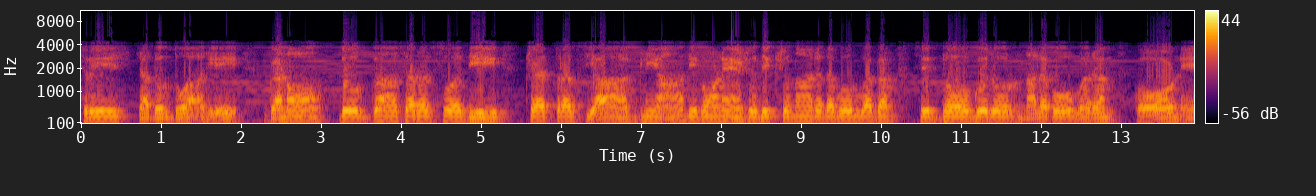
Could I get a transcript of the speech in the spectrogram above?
श्रीश्चतुर्द्वारे गणो दुर्गा सरस्वती क्षेत्रस्याग्न्यादिकोणेषु दिक्षु नारदपूर्वकं सिद्धो गुरुर्नलपूवरं कोणे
